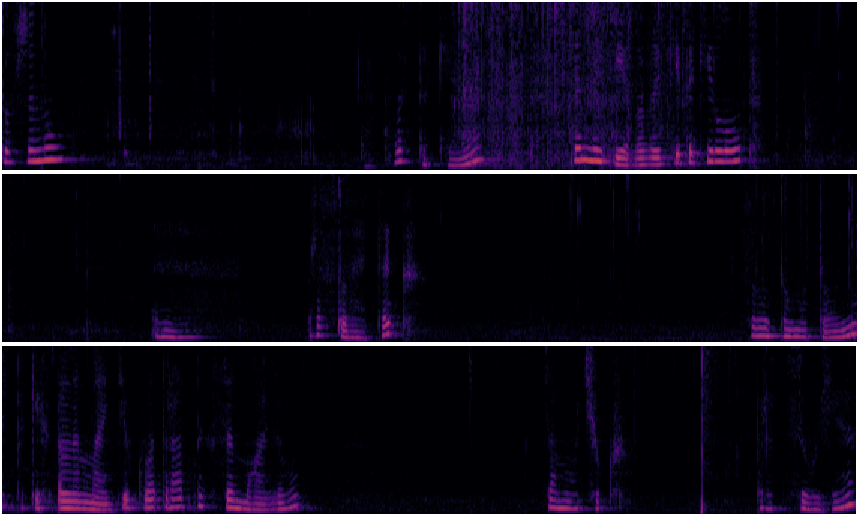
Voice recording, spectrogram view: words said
довжину. Так, ось таке. Це не є великий такий лот. Е, браслетик в золотому тоні з таких елементів квадратних з емалю. Замочок працює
